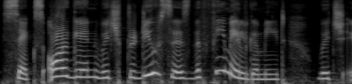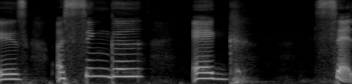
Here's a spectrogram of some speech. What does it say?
sex organ which produces the female gamete which is a single egg cell.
